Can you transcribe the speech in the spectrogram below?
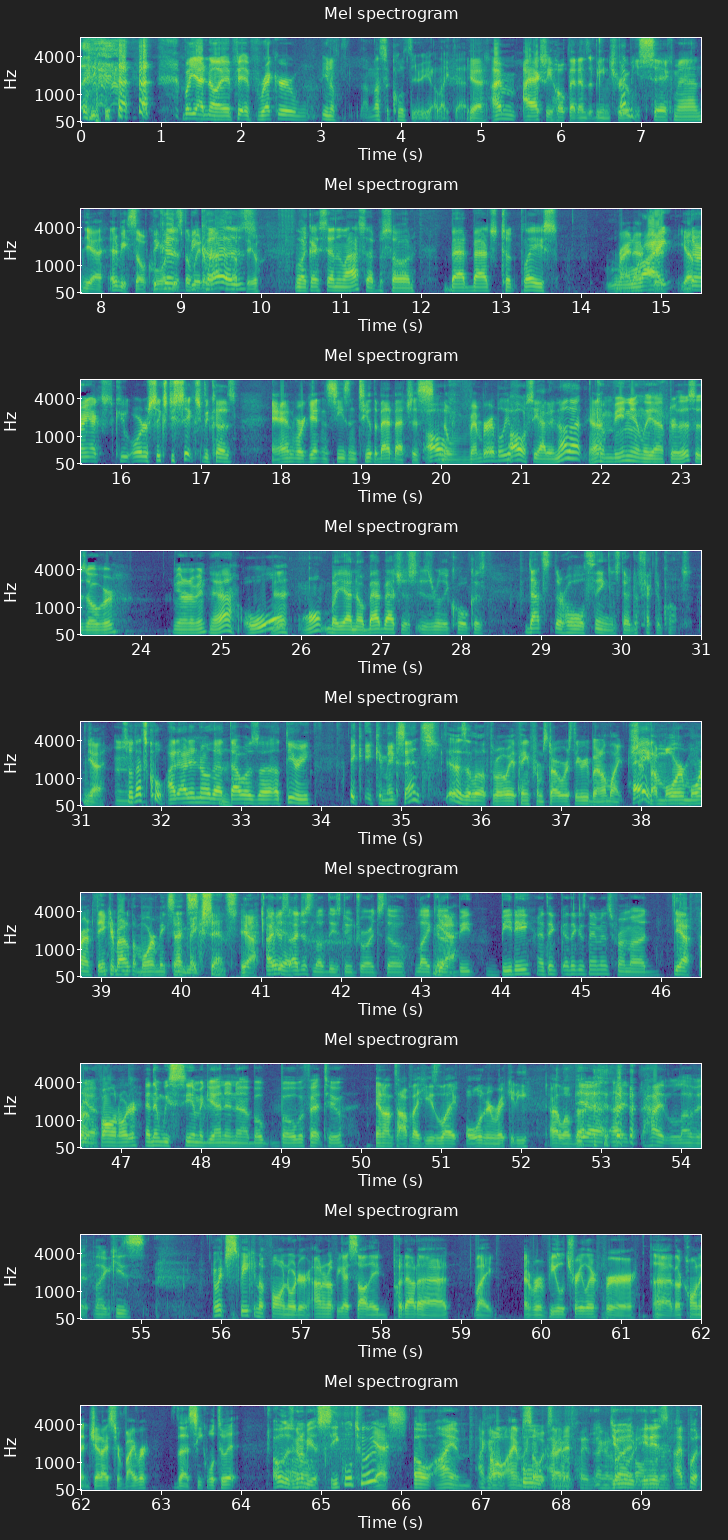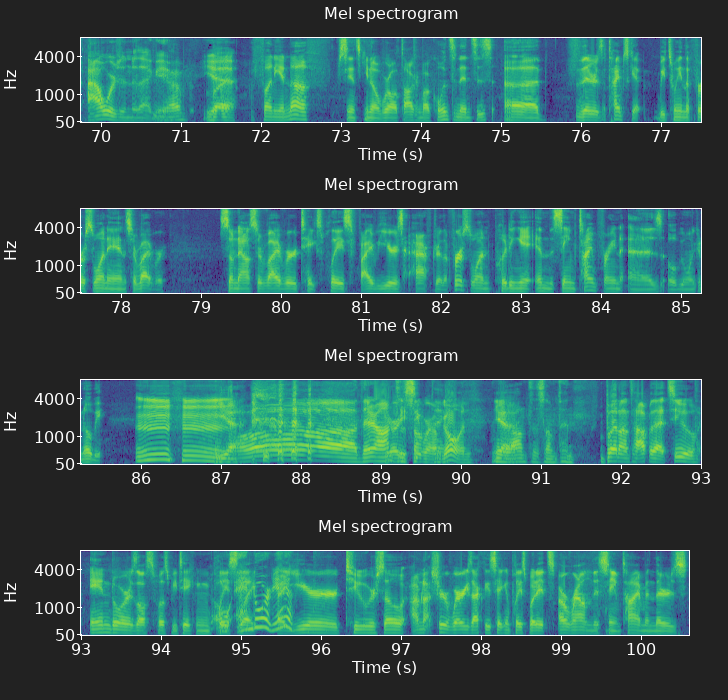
but yeah, no. If if Wrecker, you know, um, that's a cool theory. I like that. Yeah, I'm. I actually hope that ends up being true. That'd be sick, man. yeah, it'd be so cool. Because just the way to wrap it up because too. like I said in the last episode, Bad Batch took place Right right, after, yep. during Execute Order sixty six because And we're getting season two of the Bad Batch this Oh. November, I believe. oh, see, I didn't know that. yeah. Conveniently after this is over. You know what I mean? Yeah. Oh, Yeah. oh, but yeah, no, Bad Batch is, is really cool because that's their whole thing is they're defective clones. yeah. Mm. So that's cool. I, I didn't know that mm. that was a, a theory. It, it can make sense. It was a little throwaway thing from Star Wars theory, but I'm like, shit, Hey. the more and more I'm thinking about it, the more it makes sense. It makes sense. Yeah. I Oh, just yeah. I just love these new droids though. Like uh, Yeah. B- BD, I think I think his name is from uh Yeah, from Yeah. Fallen Order. and then we see him again in uh Bo- Boba Fett too. And on top of that, he's like old and rickety. I love that. Yeah, I I love it. Like he's Which, speaking of Fallen Order, I don't know if you guys saw, they put out a like a reveal trailer for uh they're calling it Jedi Survivor, the sequel to it. Oh, there's gonna be a sequel to it. Yes. Oh, I am. I got. Oh, I am so excited. I gotta play- I Dude, play it is. I put hours into that game. Yeah. Yeah. But funny enough, since you know we're all talking about coincidences, uh, there's a time skip between the first one and Survivor. So now Survivor takes place five years after the first one, putting it in the same time frame as Obi Wan Kenobi. Mm-hmm. Yeah, Oh, they're you onto already see where I'm going. They're Yeah, onto something. But on top of that too, Andor is also supposed to be taking oh, place like Andor, yeah. a year or two or so. I'm not sure where exactly it's taking place, but it's around this same time. And there's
